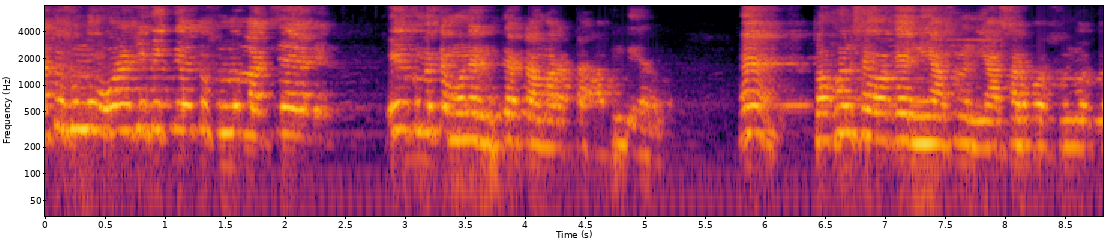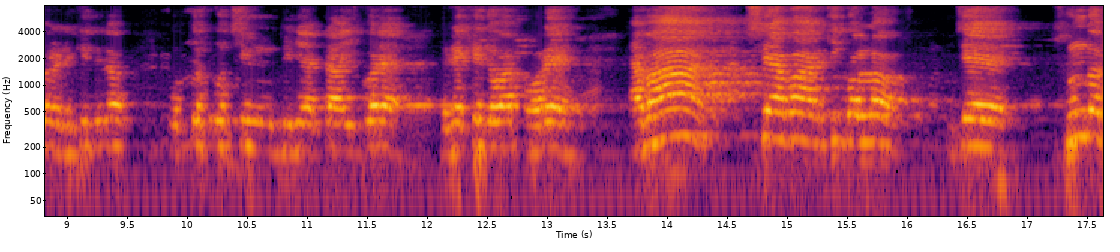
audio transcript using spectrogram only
এত সুন্দর, ওরা কি দেখতে এত সুন্দর লাগছে, এরকম একটা মনের ভিতরে একটা আমার একটা আবৃত্তি গেল। হ্যাঁ তখন সে ওকে নিয়ে আসলো, নিয়ে আসার পর সুন্দর করে রেখে দিল। উত্তর পশ্চিম দিকে একটা ই করে রেখে দেওয়ার পরে আবার সে আবার কি করল যে সুন্দর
